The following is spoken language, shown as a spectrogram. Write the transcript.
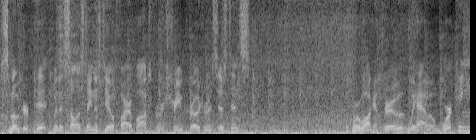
smoker pit with a solid stainless steel firebox for extreme corrosion resistance. We're walking through. We have a working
